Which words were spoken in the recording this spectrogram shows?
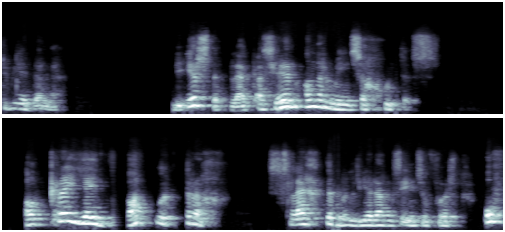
twee dinge die eerste plek as jy aan ander mense goed is al kry jy wat ook terug slegte beledigings ensovoorts of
